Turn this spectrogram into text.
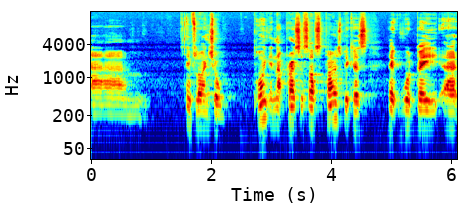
um, influential point in that process, I suppose, because it would be uh,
